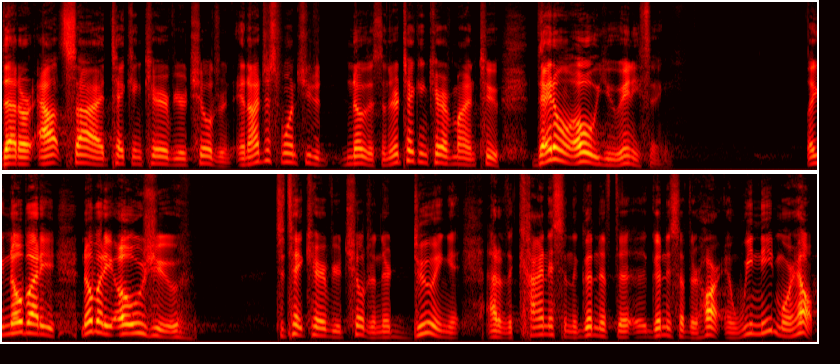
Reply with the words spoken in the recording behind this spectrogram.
that are outside taking care of your children. And I just want you to know this, and they're taking care of mine too. They don't owe you anything. Like nobody nobody owes you to take care of your children. They're doing it out of the kindness and the goodness, the goodness of their heart, and we need more help.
